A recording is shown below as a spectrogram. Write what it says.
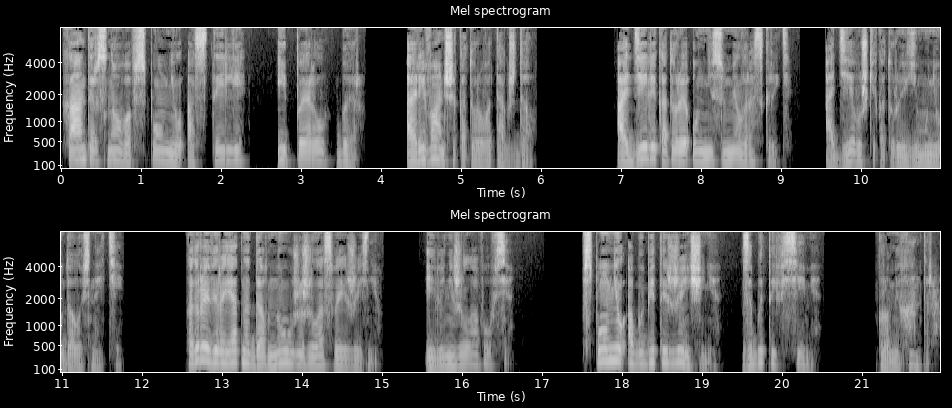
Хантер снова вспомнил о Стелле и Перл Бэр, о реванше которого так ждал, о деле, которое он не сумел раскрыть, о девушке, которую ему не удалось найти, которая, вероятно, давно уже жила своей жизнью или не жила вовсе. Вспомнил об убитой женщине, забытой всеми, кроме Хантера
